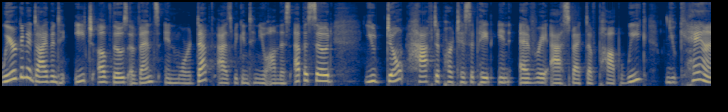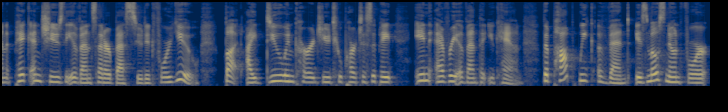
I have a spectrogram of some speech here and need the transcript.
We're going to dive into each of those events in more depth as we continue on this episode. You don't have to participate in every aspect of Pop Week. You can pick and choose the events that are best suited for you. But I do encourage you to participate in every event that you can. The Pop Week event is most known for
